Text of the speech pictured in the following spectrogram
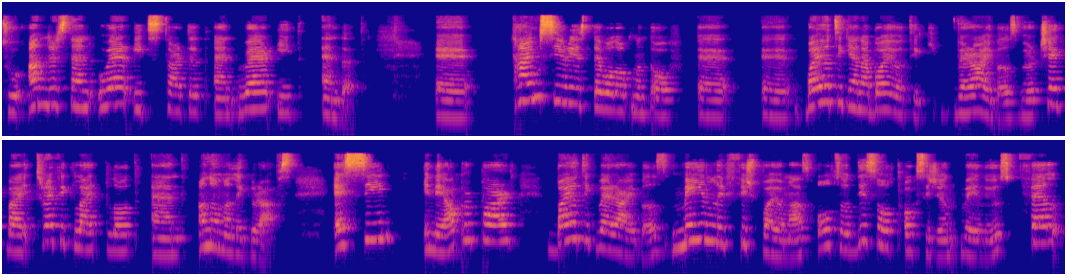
to understand where it started and where it ended. Uh, time series development of uh, uh, biotic and abiotic variables were checked by traffic light plot and anomaly graphs. As seen in the upper part, biotic variables, mainly fish biomass, also dissolved oxygen values, fell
